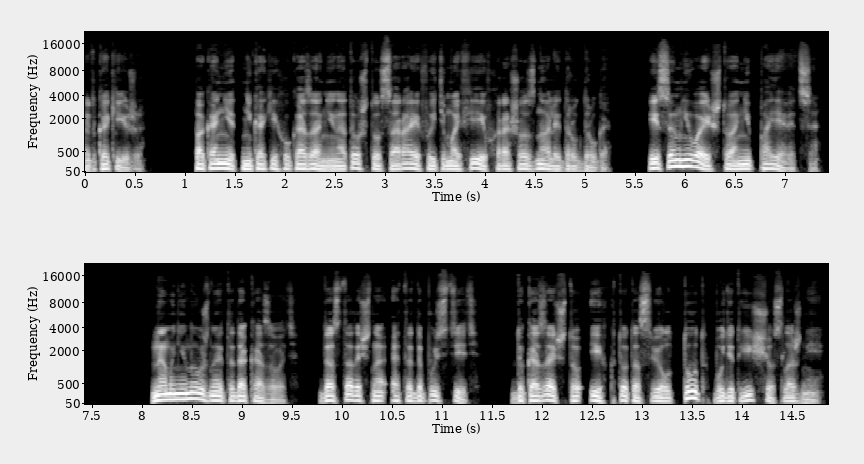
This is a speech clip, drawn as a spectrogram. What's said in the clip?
«Это какие же?» «Пока нет никаких указаний на то, что Сараев и Тимофеев хорошо знали друг друга. И сомневаюсь, что они появятся. Нам не нужно это доказывать. Достаточно это допустить. Доказать, что их кто-то свел тут, будет еще сложнее.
